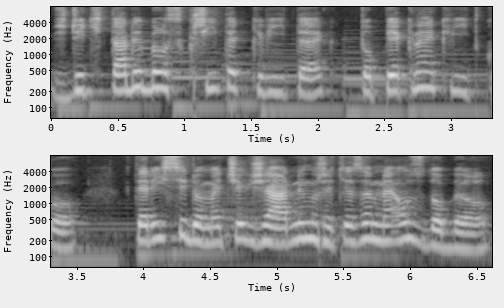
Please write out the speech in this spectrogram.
vždyť tady byl skřítek kvítek, to pěkné kvítko, který si domeček žádným řetězem neozdobil.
